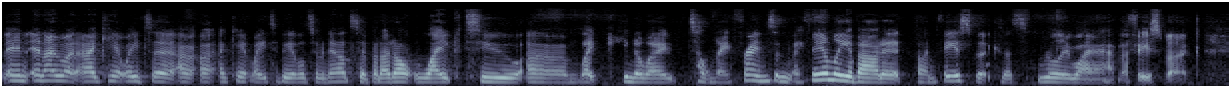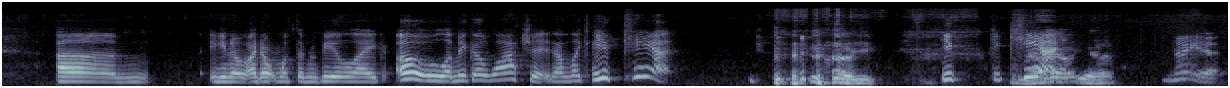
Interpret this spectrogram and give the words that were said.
and and I want I can't wait to I, I can't wait to be able to announce it. But I don't like to um, like you know when I tell my friends and my family about it on Facebook because that's really why I have a Facebook. Um, you know I don't want them to be like, oh, well, let me go watch it, and I'm like, you can't, no, you, you you not can't. out yet. Not yet.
